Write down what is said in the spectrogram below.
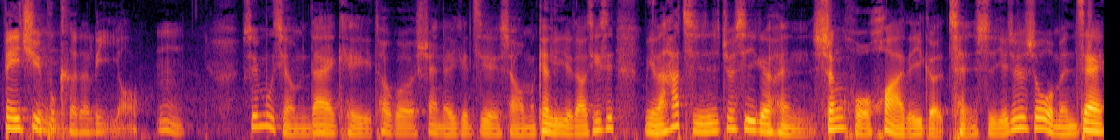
非去不可的理由。嗯。所以目前我们大家可以透过 Shane 的一个介绍，我们可以理解到，其实米兰它其实就是一个很生活化的一个城市。也就是说，我们在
